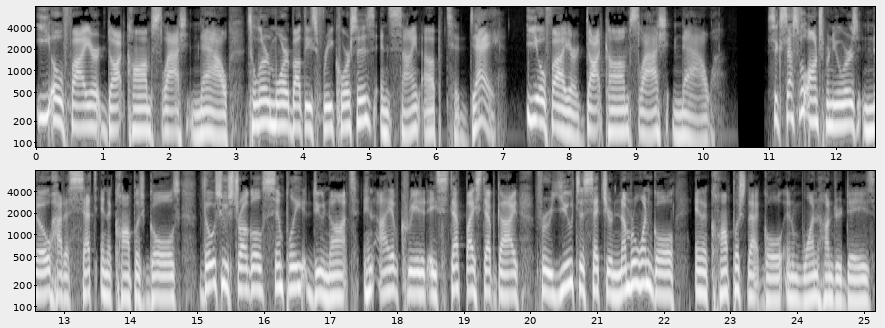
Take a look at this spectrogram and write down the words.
eofire.com slash now to learn more about these free courses and sign up today. eofire.com slash now. Successful entrepreneurs know how to set and accomplish goals. Those who struggle simply do not. And I have created a step by step guide for you to set your number one goal and accomplish that goal in 100 days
